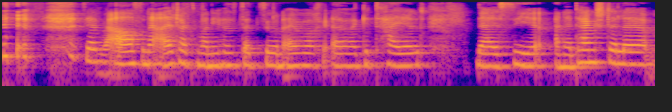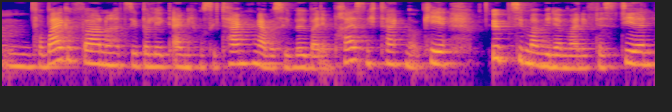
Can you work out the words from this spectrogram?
sie hat mir auch so eine Alltagsmanifestation einfach äh, geteilt. Da ist sie an der Tankstelle mh, hm, vorbeigefahren und hat sich überlegt, eigentlich muss sie tanken, aber sie will bei dem Preis nicht tanken. Okay, übt sie mal wieder manifestieren.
